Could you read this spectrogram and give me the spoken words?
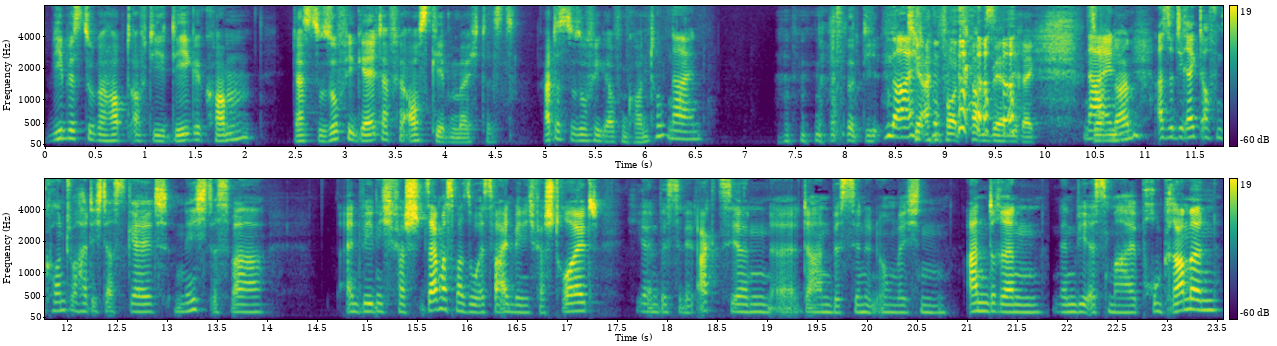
Wie bist du überhaupt auf die Idee gekommen, dass du so viel Geld dafür ausgeben möchtest? Hattest du so viel auf dem Konto? Nein, Die, Nein. die Antwort kam sehr direkt. Nein, Sondern, also direkt auf dem Konto hatte ich das Geld nicht. Es war ein wenig, sagen wir es mal so, es war ein wenig verstreut. Hier ein bisschen in Aktien, äh, da ein bisschen in irgendwelchen anderen, nennen wir es mal, Programmen,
